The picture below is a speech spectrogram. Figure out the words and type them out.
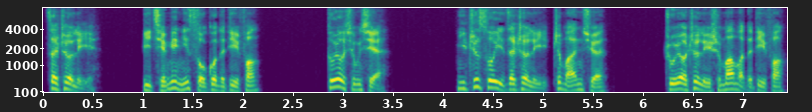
在这里比前面你所过的地方都要凶险。你之所以在这里这么安全，主要这里是妈妈的地方。”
